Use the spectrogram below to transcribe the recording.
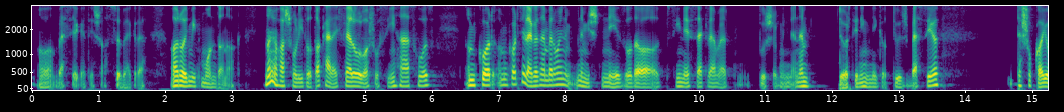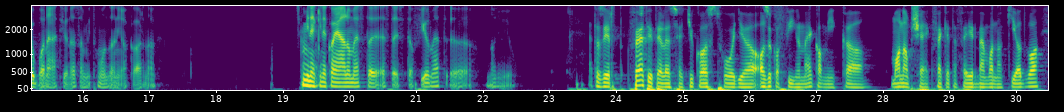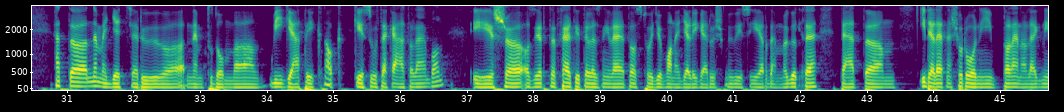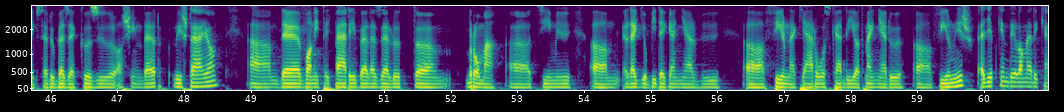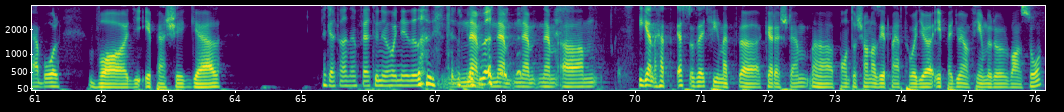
a beszélgetés, a szövegre, arra, hogy mit mondanak. Nagyon hasonlított akár egy felolvasó színházhoz, amikor, amikor tényleg az ember majd nem, nem is néz oda a színészekre, mert túl sok minden nem történik, mindig ott ül és beszél, de sokkal jobban átjön az, amit mondani akarnak. Mindenkinek ajánlom ezt a, ezt ezt a filmet, nagyon jó. Hát azért feltételezhetjük azt, hogy azok a filmek, amik a manapság fekete-fehérben vannak kiadva, hát nem egy egyszerű, nem tudom, vígjátéknak készültek általában, és azért feltételezni lehet azt, hogy van egy elég erős művészi érdem mögötte, Igen. tehát um, ide lehetne sorolni talán a legnépszerűbb ezek közül a Schindler listája, de van itt egy pár évvel ezelőtt Roma című legjobb idegen nyelvű filmnek járó Oscar díjat megnyerő film is egyébként Dél-Amerikából, vagy éppenséggel Egyáltalán nem feltűnő, hogy nézed a listát. Nem, nem, nem, nem. Um, igen, hát ezt az egy filmet uh, kerestem uh, pontosan azért, mert hogy uh, épp egy olyan filmről van szó,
